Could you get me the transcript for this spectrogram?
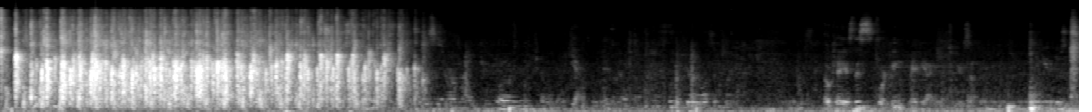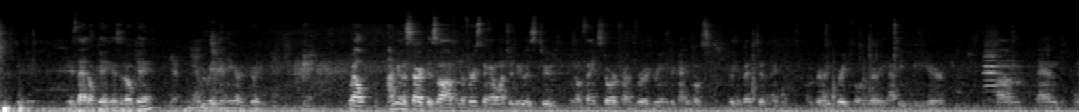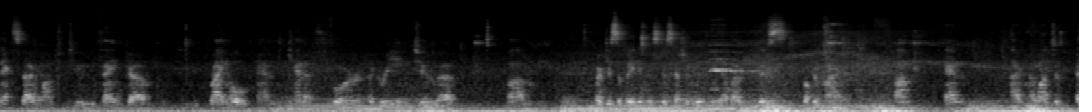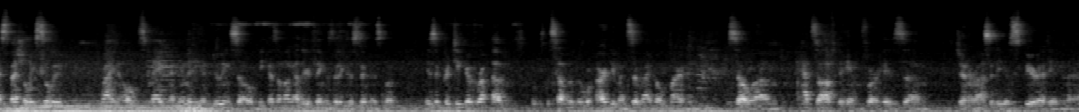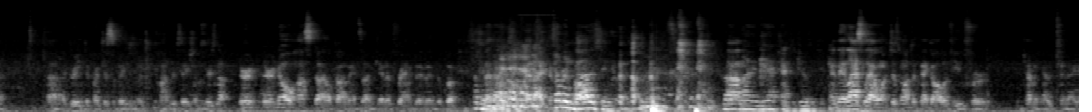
Okay, is this working? Maybe I need to do something. Is that okay? Is it okay? Everybody can hear? Great. Well, I'm going to start this off, and the first thing I want to do is to, you know, thank Storefront for agreeing to kind of host the event tonight. I'm very grateful and very happy to be here. Um, and next, I want to thank um, Reinhold and Kenneth for agreeing to uh, um, participate in this discussion with me about this book of mine. Um, and I, I want to especially salute Reinhold's magnanimity in doing so, because among other things that exist in this book is a critique of, of some of the arguments of Reinhold Martin. So um, hats off to him for his um, generosity of spirit in uh, uh, agreeing to participate in the conversation. There's not there. There are no hostile comments on Kenneth Frampton in the book Some that I, that I can some recall. embarrassing. Not Um, my reaction to Josephine. And then lastly, I want, just want to thank all of you for coming out tonight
